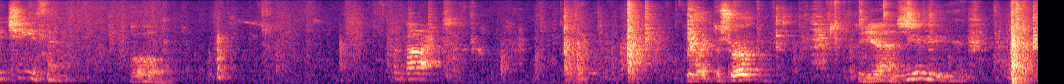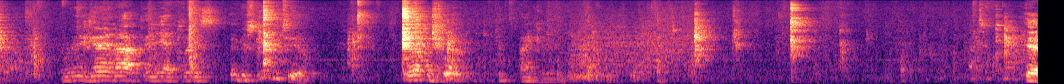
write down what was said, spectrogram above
with cheese in it. Oh. Forgot. You like the shrimp? Yes. Really? Will you get up in that place? I just give it to you. What happened to it? Thank you. Yeah,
